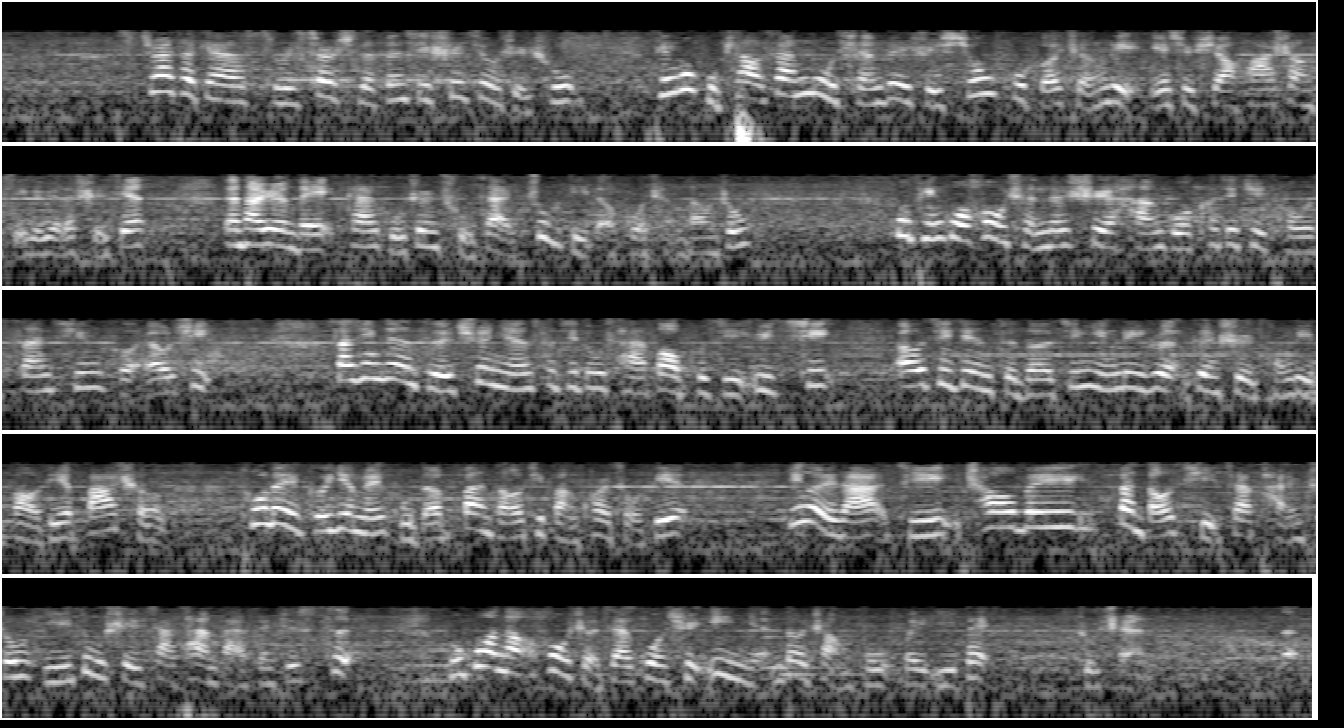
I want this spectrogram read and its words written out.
Stratagas Research 的分析师就指出，苹果股票在目前位置修复和整理，也许需要花上几个月的时间，但他认为该股正处在筑底的过程当中。步苹果后尘的是韩国科技巨头三星和 LG。三星电子去年四季度财报不及预期，LG 电子的经营利润更是同比暴跌八成，拖累隔夜美股的半导体板块走跌。英伟达及超微半导体在盘中一度是下探百分之四，不过呢，后者在过去一年的涨幅为一倍。主持人。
